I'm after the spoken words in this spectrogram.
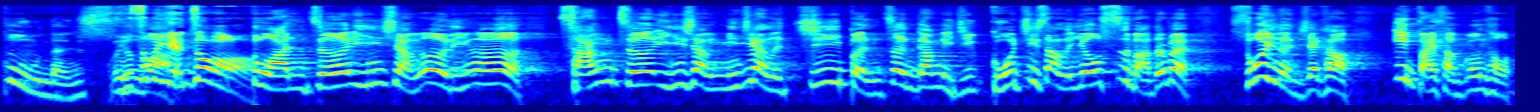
不能输、啊。有这么严重哦？短则影响二零二二，长则影响民进党的基本政纲以及国际上的优势嘛，对不对？所以呢，你现在看到一百场公投，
